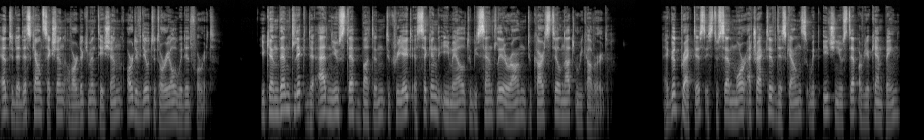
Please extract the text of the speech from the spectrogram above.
head to the discount section of our documentation or the video tutorial we did for it. You can then click the Add New Step button to create a second email to be sent later on to carts still not recovered. A good practice is to send more attractive discounts with each new step of your campaign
